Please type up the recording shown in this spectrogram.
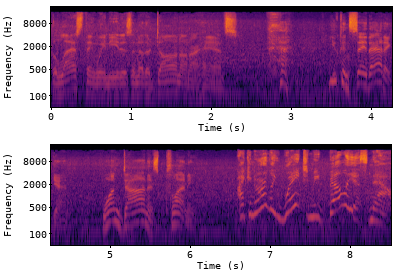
The last thing we need is another Don on our hands. You can say that again. One Don is plenty. I can hardly wait to meet Belius now.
